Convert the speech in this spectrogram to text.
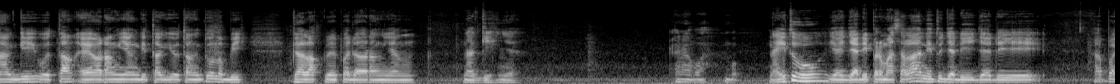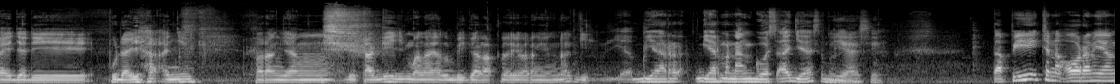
nagih utang eh orang yang ditagih utang itu lebih galak daripada orang yang nagihnya. kenapa Bu? Nah, itu ya jadi permasalahan itu jadi jadi apa ya jadi budaya anjing. Orang yang ditagih malah lebih galak dari orang yang nagih. ya biar biar menang gos aja sebenarnya Iya sih. Tapi cina orang yang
